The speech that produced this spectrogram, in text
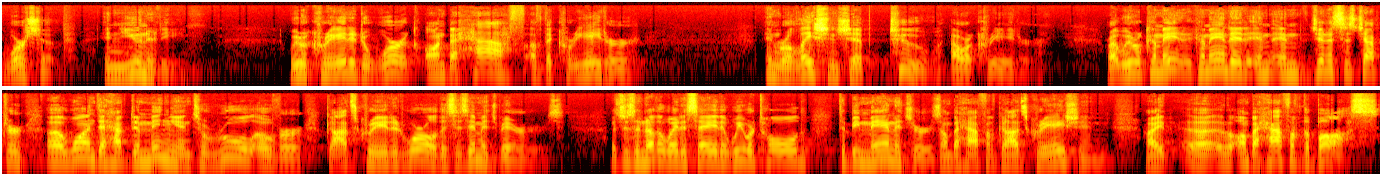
worship in unity. We were created to work on behalf of the Creator in relationship to our Creator. Right? We were commanded in, in Genesis chapter uh, 1 to have dominion, to rule over God's created world as his image bearers. This is another way to say that we were told to be managers on behalf of God's creation, right? Uh, on behalf of the boss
